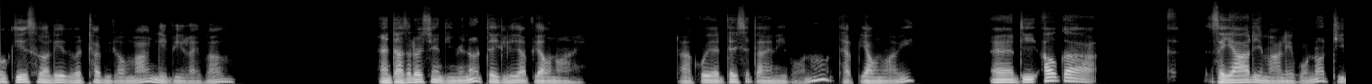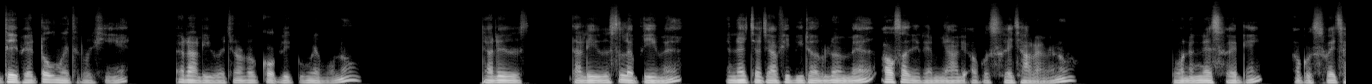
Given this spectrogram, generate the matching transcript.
okay ဆိုတာလေးကိုထပ်ပြီးတော့မှနေပြလိုက်ပါအဲဒါဆိုလို့ရှိရင်ဒီမျိုးနော် date လေးကပြောင်းသွားပြီဒါကိုယ့်ရဲ့ date စတိုင်လေးပေါ့နော်ဒါပြောင်းသွားပြီအဲဒီအောက်ကဇယားတွေမှာလေးပေါ့နော်ဒီ date ပဲတုံးမယ်ဆိုလို့ရှိရင်အဲ့ဒါလေးကိုကျွန်တော်တို့ copy ကူးမယ်ပေါ့နော်ဒါလေးဒါလေးကိုဆက်လက်ပေးမယ် နည်းနည်းကြာကြာဖိပြီးတော့လွတ်မယ်အောက်ဆက်နေတဲ့မြားလေးအောက်ကိုဆွဲချလိုက်မယ်နော်ဘောနည်းနည်းဆွဲတင်အောက်ကိုဆွဲချ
